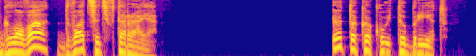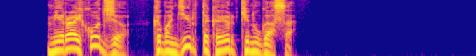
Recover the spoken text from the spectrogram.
Глава двадцать вторая. Это какой-то бред. Мирай Ходзё, командир ТКР Кинугаса.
